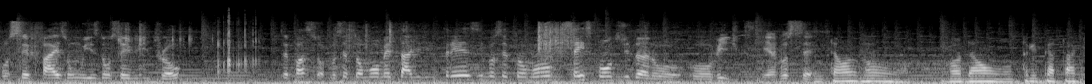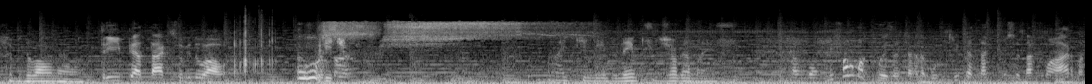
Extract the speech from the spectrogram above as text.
Você faz um Wisdom Saving Throw. Você passou. Você tomou metade de 13 você tomou 6 pontos de dano, o, o Vindix. E é você. Então eu vou, vou dar um triple ataque subdual nela. Trip ataque subdual. Ai que lindo, nem preciso jogar mais. Tá bom. Me fala uma coisa, cara. O trip ataque que você dá com a arma.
